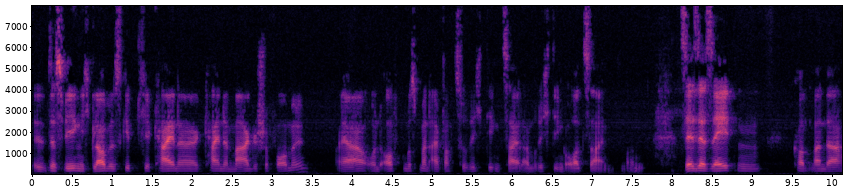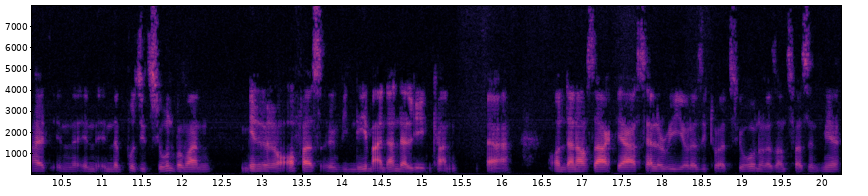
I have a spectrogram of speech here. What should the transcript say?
deswegen, ich glaube, es gibt hier keine, keine magische Formel. Ja, und oft muss man einfach zur richtigen Zeit am richtigen Ort sein. Und sehr, sehr selten kommt man da halt in, in, in eine Position, wo man mehrere Offers irgendwie nebeneinander legen kann. Ja und dann auch sagt, ja, Salary oder Situation oder sonst was sind mir,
